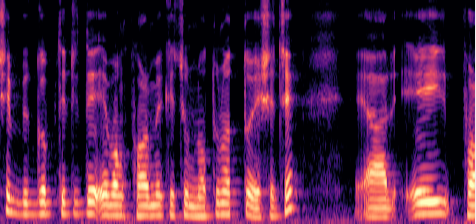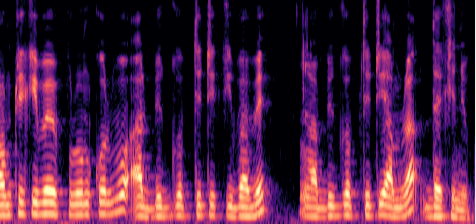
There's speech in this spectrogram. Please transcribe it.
সেই বিজ্ঞপ্তিটিতে এবং ফর্মে কিছু নতুনত্ব এসেছে। আর এই ফর্মটি কীভাবে পূরণ করব আর বিজ্ঞপ্তিটি কীভাবে বিজ্ঞপ্তিটি আমরা দেখে নিব।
